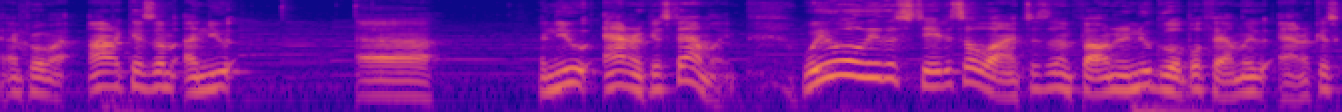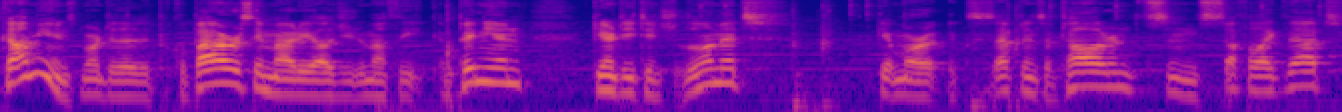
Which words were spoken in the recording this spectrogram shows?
Emperor anarchism, a new, uh, a new anarchist family. We will leave the status alliances and found a new global family of anarchist communes. More political power, same ideology, monthly opinion, guarantee to the limit, get more acceptance of tolerance and stuff like that.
